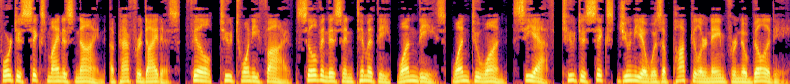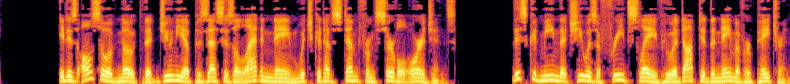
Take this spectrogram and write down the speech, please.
4-6-9 Epaphroditus, Phil, 2-25 Silvanus and Timothy, 1 These, 1-1, cf. 2-6 Junia was a popular name for nobility. It is also of note that Junia possesses a Latin name which could have stemmed from servile origins. This could mean that she was a freed slave who adopted the name of her patron.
